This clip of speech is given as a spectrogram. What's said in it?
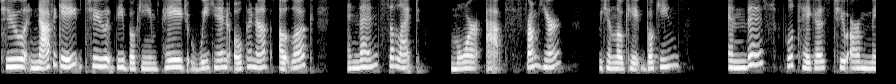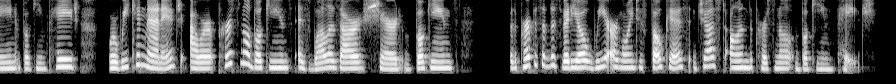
To navigate to the booking page, we can open up Outlook and then select more apps. From here, we can locate bookings, and this will take us to our main booking page where we can manage our personal bookings as well as our shared bookings. For the purpose of this video, we are going to focus just on the personal booking page.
